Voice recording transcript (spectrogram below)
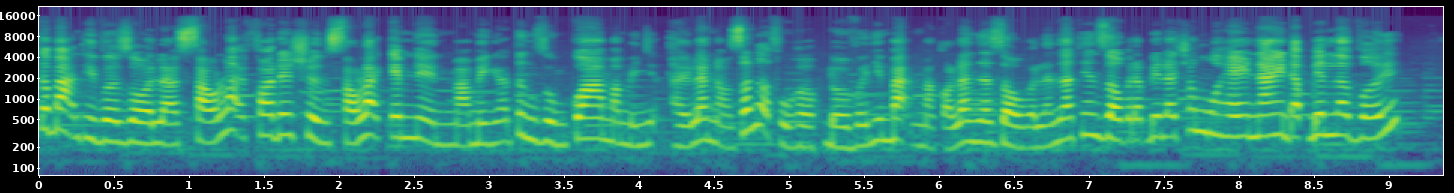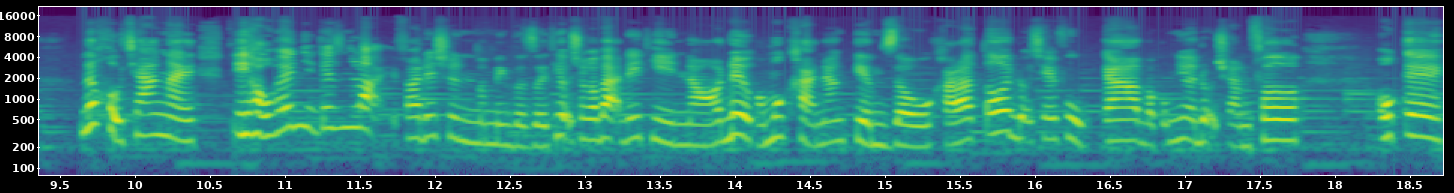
các bạn thì vừa rồi là 6 loại foundation, 6 loại kem nền mà mình đã từng dùng qua mà mình nhận thấy là nó rất là phù hợp đối với những bạn mà có làn da dầu và làn da thiên dầu và đặc biệt là trong mùa hè này, đặc biệt là với lớp khẩu trang này thì hầu hết những cái loại foundation mà mình vừa giới thiệu cho các bạn đi thì nó đều có một khả năng kiềm dầu khá là tốt, độ che phủ cao và cũng như là độ transfer ok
